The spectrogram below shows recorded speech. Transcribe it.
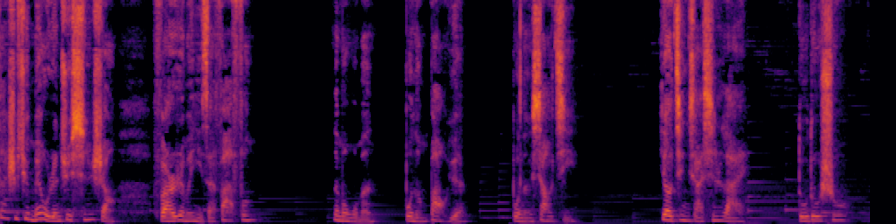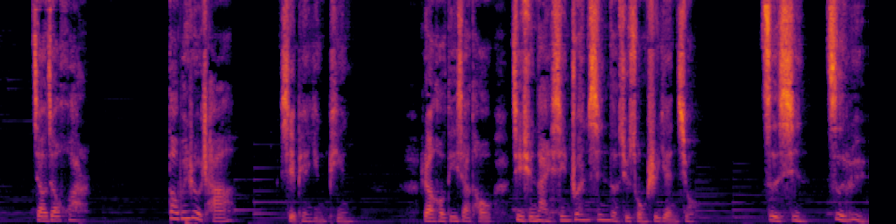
但是却没有人去欣赏。反而认为你在发疯，那么我们不能抱怨，不能消极，要静下心来，读读书，浇浇花儿，倒杯热茶，写篇影评，然后低下头继续耐心专心的去从事研究，自信自律，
